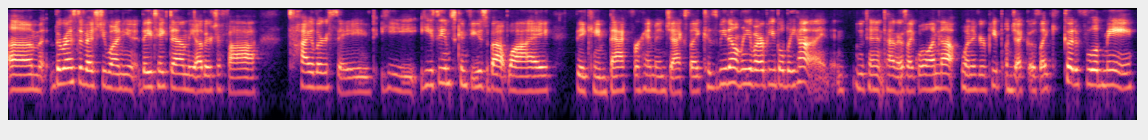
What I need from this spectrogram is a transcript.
um the rest of sg1 you know, they take down the other jaffa tyler saved he he seems confused about why they came back for him and jack's like because we don't leave our people behind and lieutenant tyler's like well i'm not one of your people and jack goes like you could have fooled me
